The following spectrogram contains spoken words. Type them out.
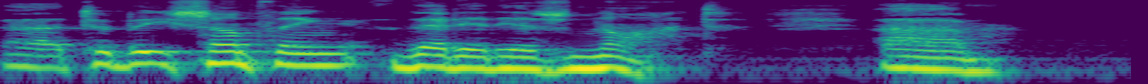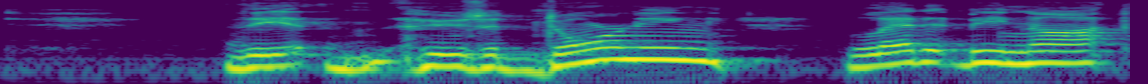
uh, to be something that it is not. Um, the whose adorning let it be not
